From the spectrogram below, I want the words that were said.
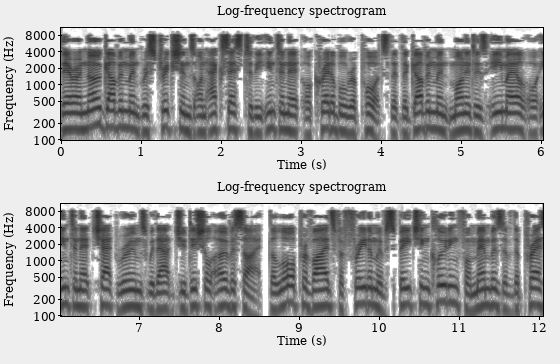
There are no government restrictions on access to the Internet or credible reports that the government monitors email or Internet chat rooms without judicial oversight. The law provides for freedom of speech, including for members of the press,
